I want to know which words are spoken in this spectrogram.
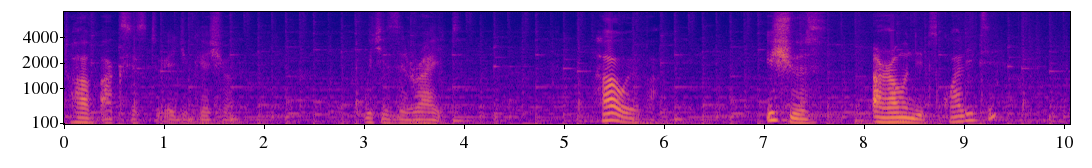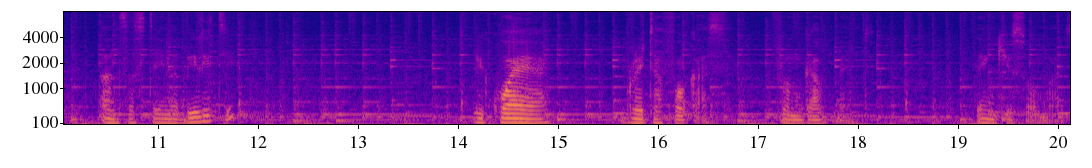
to have access to education, which is a right. However, issues around its quality and sustainability require greater focus from government. Thank you so much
